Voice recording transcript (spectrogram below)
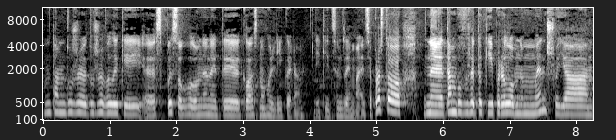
ну там дуже дуже великий е, список. Головне знайти класного лікаря, який цим займається. Просто е, там був вже такий переломний момент, що я.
